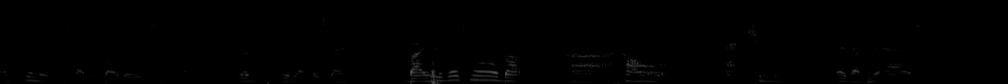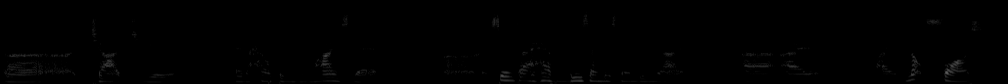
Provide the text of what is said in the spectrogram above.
I still need to study about this. Uh, I don't fully understand. But if you guys know about uh, how actually AWS uh, charge you and how to minimize that uh, since I have this understanding I uh, I I not fast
